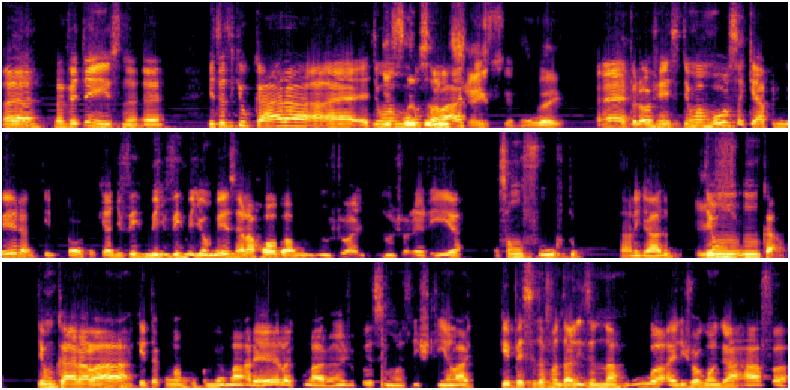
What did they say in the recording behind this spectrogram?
É, vai ver tem isso, né? É. E tanto que o cara é, é, tem uma moça pela lá que, né, velho? É, pela urgência. Tem uma moça que é a primeira que ele toca, que é de vermelho, vermelhão mesmo. Ela rouba um, um joalheria. É só um furto, tá ligado? Tem Isso. um, um, ca- tem um cara lá que ele tá com uma roupa meio amarela, com laranja, coisa assim, umas listinhas lá. Que ele pensa que tá vandalizando na rua, aí ele joga uma garrafa,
